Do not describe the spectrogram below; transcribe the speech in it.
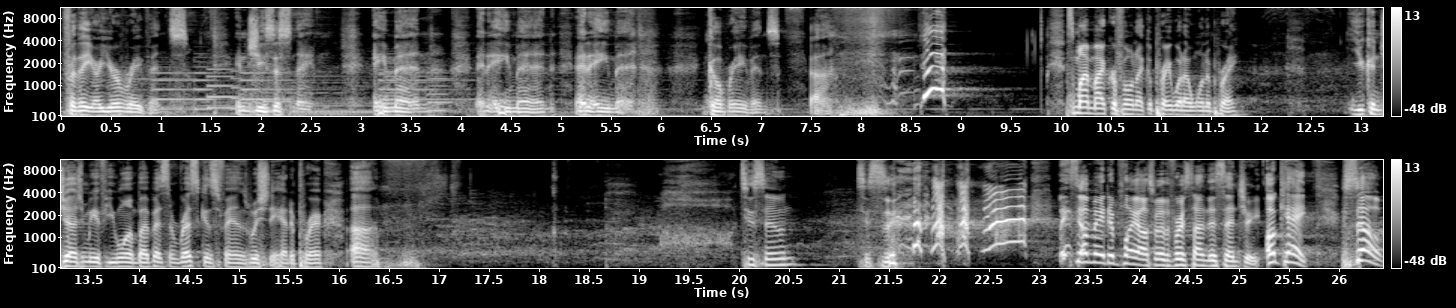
for they are your ravens. In Jesus' name, amen and amen and amen. Go, Ravens. Uh, it's my microphone. I could pray what I want to pray. You can judge me if you want, I bet some Redskins fans wish they had a prayer. Uh, too soon? Too soon. Y'all made the playoffs for the first time this century. Okay, so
